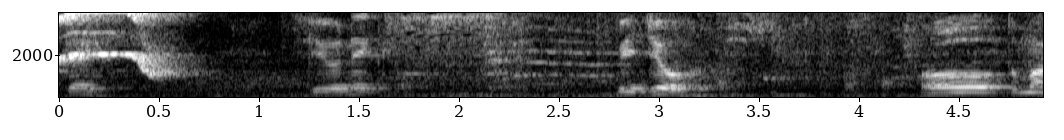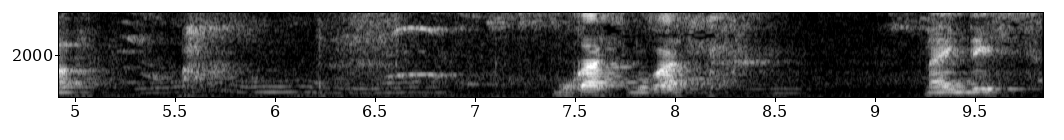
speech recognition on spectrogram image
Okay. See you next video. O tumak. Bukas, bukas. 9 days.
